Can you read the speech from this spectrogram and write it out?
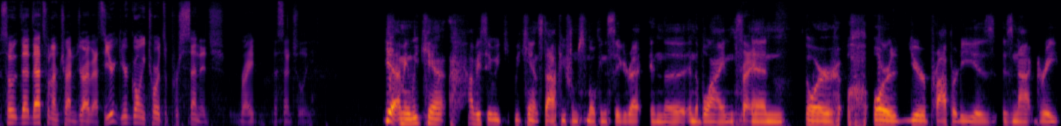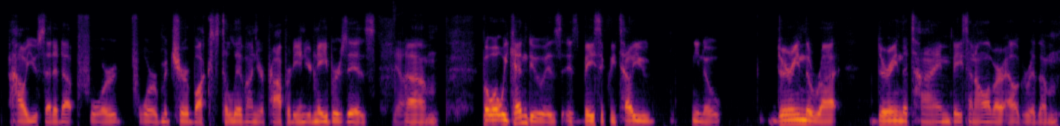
so that, that's what I'm trying to drive at. So you're you're going towards a percentage, right? Essentially. Yeah, I mean, we can't obviously we we can't stop you from smoking a cigarette in the in the blind, Right. and or or your property is is not great how you set it up for for mature bucks to live on your property and your neighbors is Yeah. um but what we can do is is basically tell you you know during the rut during the time based on all of our algorithm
